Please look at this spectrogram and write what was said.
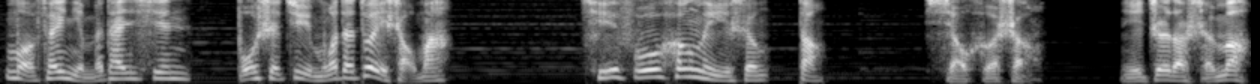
莫非你们担心不是巨魔的对手吗？”祈福哼了一声道：“小和尚，你知道什么？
